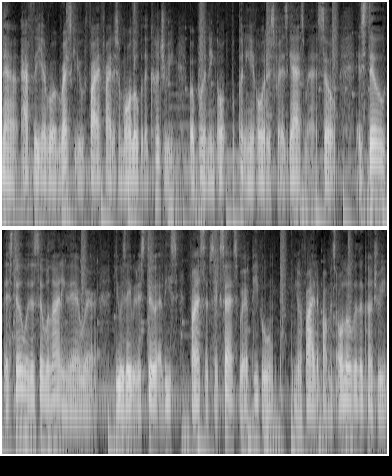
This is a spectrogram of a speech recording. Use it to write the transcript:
now, after the heroic rescue, firefighters from all over the country were putting putting in orders for his gas mask. So it still there still was a silver lining there where he was able to still at least find some success where people, you know, fire departments all over the country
